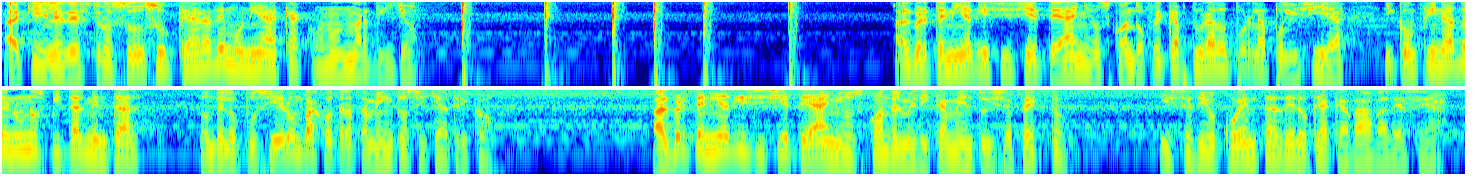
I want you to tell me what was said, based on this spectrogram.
a quien le destrozó su cara demoníaca con un martillo. Albert tenía 17 años cuando fue capturado por la policía y confinado en un hospital mental donde lo pusieron bajo tratamiento psiquiátrico. Albert tenía 17 años cuando el medicamento hizo efecto y se dio cuenta de lo que acababa de hacer.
